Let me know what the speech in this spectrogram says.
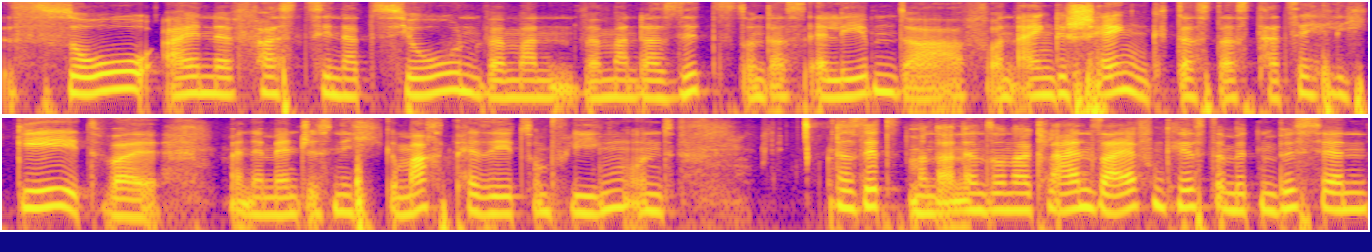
ist so eine Faszination, wenn man, wenn man da sitzt und das erleben darf und ein Geschenk, dass das tatsächlich geht, weil mein, der Mensch ist nicht gemacht per se zum Fliegen und da sitzt man dann in so einer kleinen Seifenkiste mit ein bisschen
